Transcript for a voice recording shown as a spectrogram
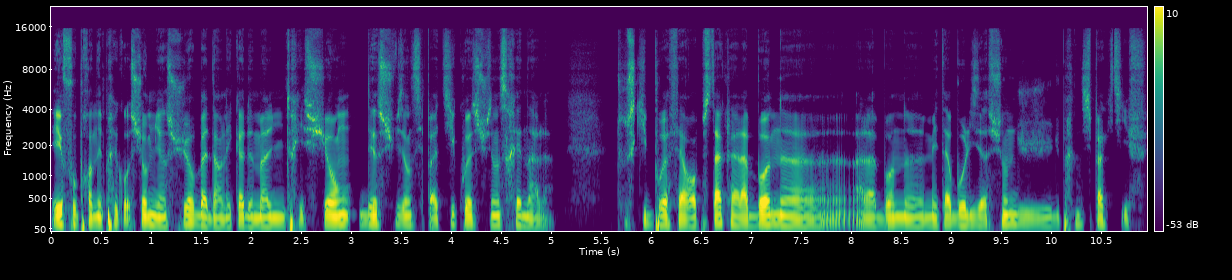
et il faut prendre des précautions bien sûr, bah, dans les cas de malnutrition, d'insuffisance hépatique ou insuffisance rénale. Tout ce qui pourrait faire obstacle à la bonne, heu, à la bonne, heu, métabolisation du principe actif.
